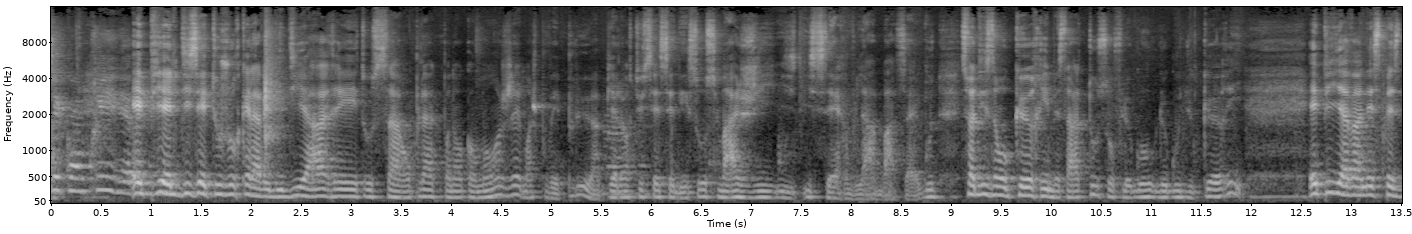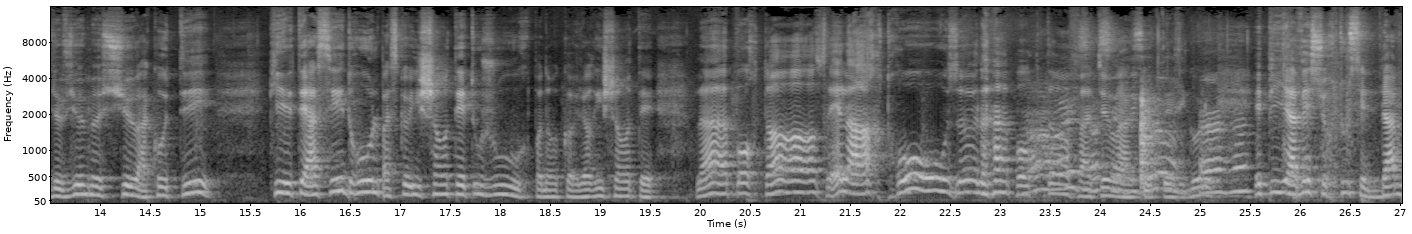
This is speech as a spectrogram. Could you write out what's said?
j'ai compris. avait- Et puis elle disait toujours qu'elle avait des diarrhées, tout ça, en plein pendant qu'on mangeait. Moi, je pouvais plus. hein. Puis alors, tu sais, c'est des sauces magiques, ils, ils servent là-bas. Ça goûte, soi-disant au curry, mais ça a tout sauf le goût, le goût du curry. Et puis il y avait un espèce de vieux monsieur à côté qui était assez drôle parce qu'il chantait toujours pendant que alors il chantait l'important c'est l'arthrose l'important Ah ouais, enfin tu vois c'était rigolo Uh-huh. et puis il y avait surtout cette dame,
